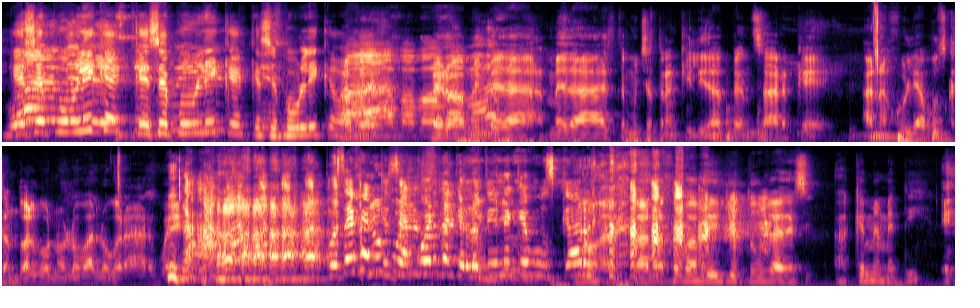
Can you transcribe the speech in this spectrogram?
Guárdale publique, este que se publique, que se publique. Pero va, a mí va. me da, me da este, mucha tranquilidad pensar que Ana Julia buscando algo no lo va a lograr, güey. Pues deja que se acuerde que lo tiene que buscar. No, al rato va a abrir YouTube a decir, ¿a qué me metí?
